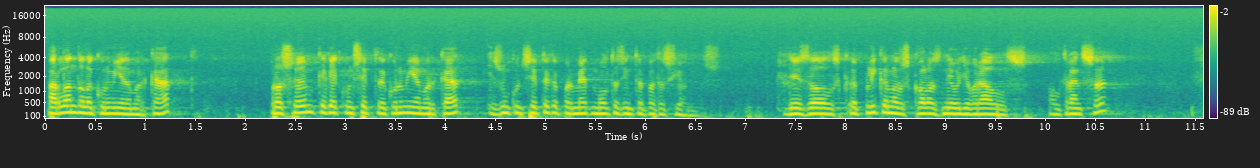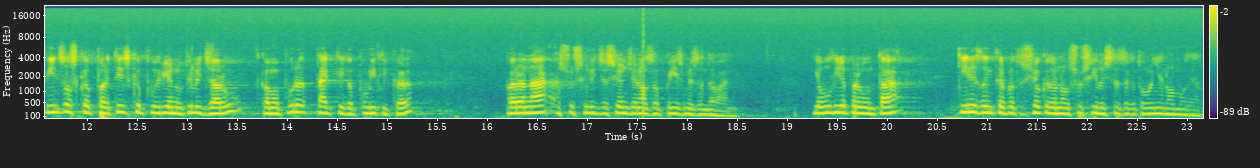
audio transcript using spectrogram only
parlen de l'economia de mercat, però sabem que aquest concepte d'economia de mercat és un concepte que permet moltes interpretacions, des dels que apliquen les escoles neoliberals al trança, fins als que partits que podrien utilitzar-ho com a pura tàctica política per anar a socialitzacions generals del país més endavant. Jo voldria preguntar quina és la interpretació que donen els socialistes de Catalunya en el model.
